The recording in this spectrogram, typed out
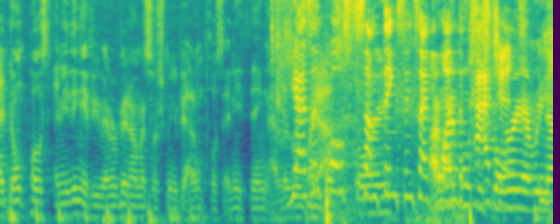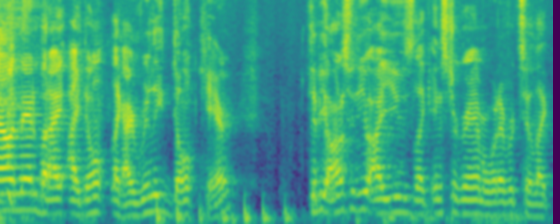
I don't post anything. If you've ever been on my social media, I don't post anything. I literally He hasn't might post a posted something since I've I won might the post a pageant. story every now and then, but I, I don't like. I really don't care. To be honest with you, I use like Instagram or whatever to like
